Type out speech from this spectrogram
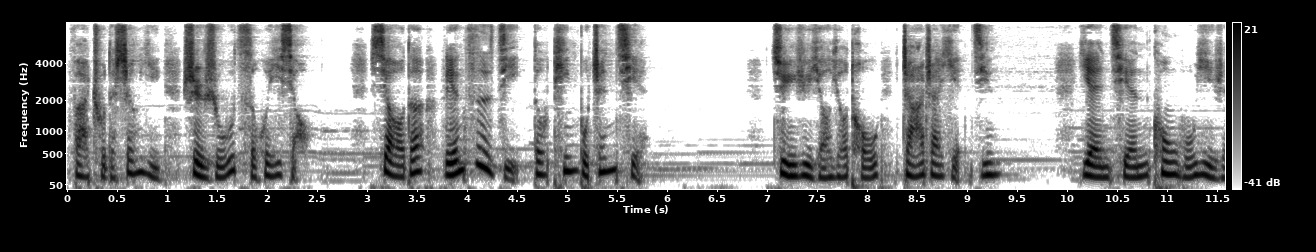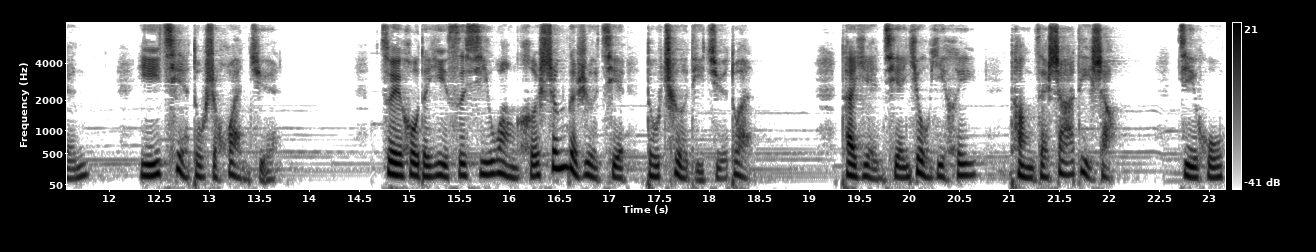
发出的声音是如此微小，小的连自己都听不真切。君玉摇摇头，眨眨眼睛，眼前空无一人，一切都是幻觉，最后的一丝希望和生的热切都彻底决断。他眼前又一黑。躺在沙地上，几乎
